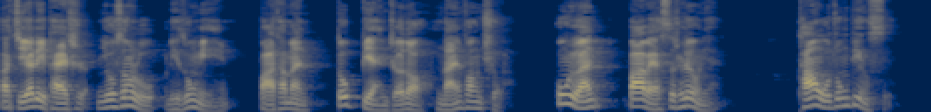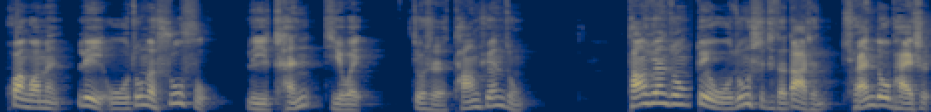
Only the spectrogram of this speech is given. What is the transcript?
他竭力排斥牛僧孺、李宗闵，把他们都贬谪到南方去了。公元八百四十六年，唐武宗病死，宦官们立武宗的叔父李忱即位，就是唐宣宗。唐宣宗对武宗时期的大臣全都排斥。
